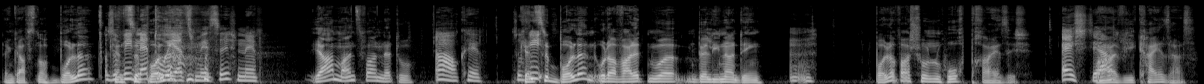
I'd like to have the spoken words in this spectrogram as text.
Dann gab's noch Bolle. So Kennst wie Netto Bolle? jetzt mäßig? Nee. Ja, meins war Netto. Ah, okay. So Kennst du Bolle oder war das nur ein Berliner Ding? Bolle war schon hochpreisig. echt, ja? War wie Kaisers.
